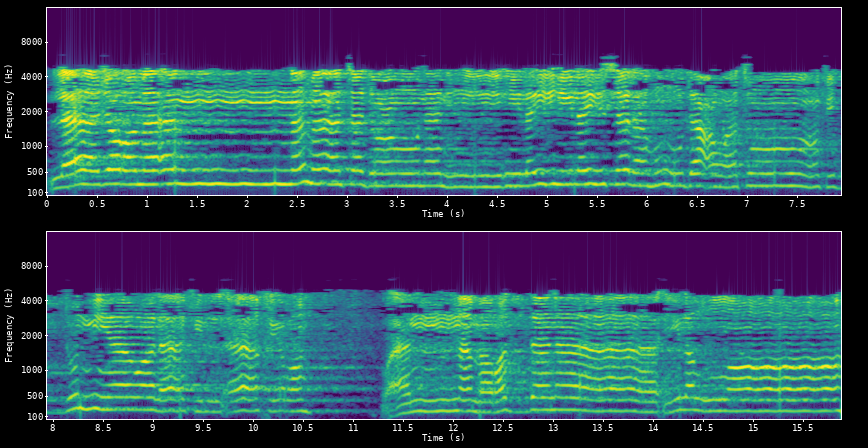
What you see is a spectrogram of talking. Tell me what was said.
لا جرم أن ما تدعونني إليه ليس له دعوة في الدنيا ولا في الآخرة وأن مردنا إلى الله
